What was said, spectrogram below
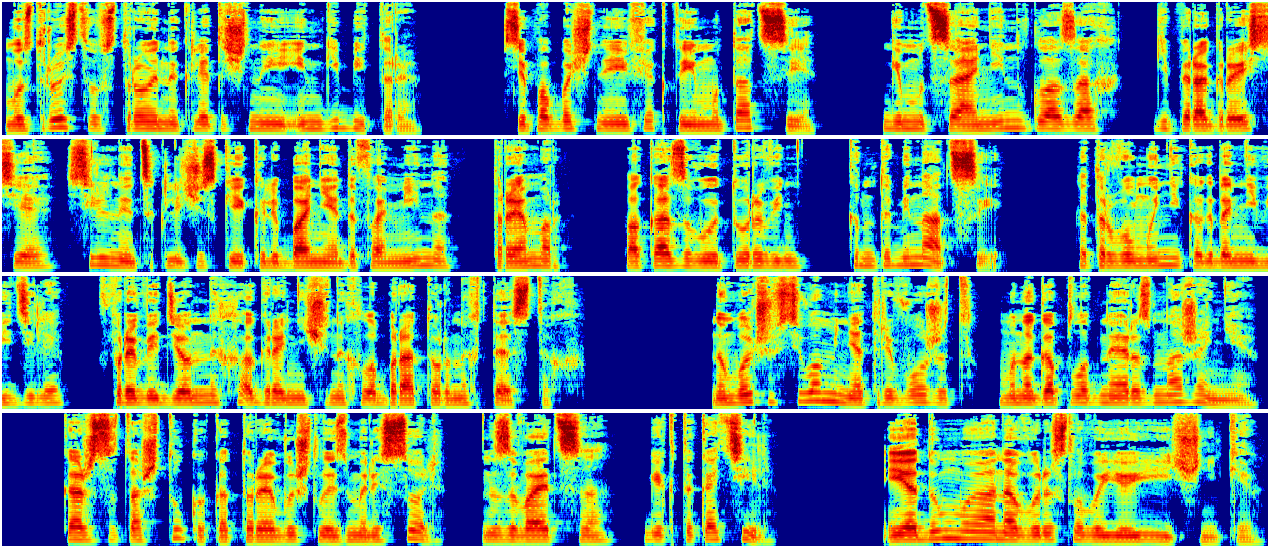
В устройство встроены клеточные ингибиторы. Все побочные эффекты и мутации – гемоцианин в глазах, гиперагрессия, сильные циклические колебания дофамина, тремор – показывают уровень контаминации, которого мы никогда не видели в проведенных ограниченных лабораторных тестах. Но больше всего меня тревожит многоплодное размножение. Кажется, та штука, которая вышла из Марисоль, называется гектокотиль. И я думаю, она выросла в ее яичнике.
